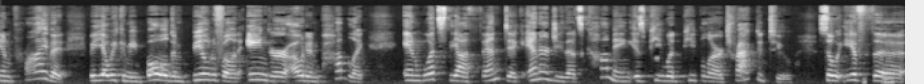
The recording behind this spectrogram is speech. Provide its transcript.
in private. But yet we can be bold and beautiful and anger out in public. And what's the authentic energy that's coming is what people are attracted to. So if the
